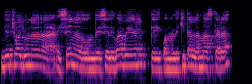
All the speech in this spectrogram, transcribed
De hecho, hay una escena donde se le va a ver que cuando le quitan la máscara,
